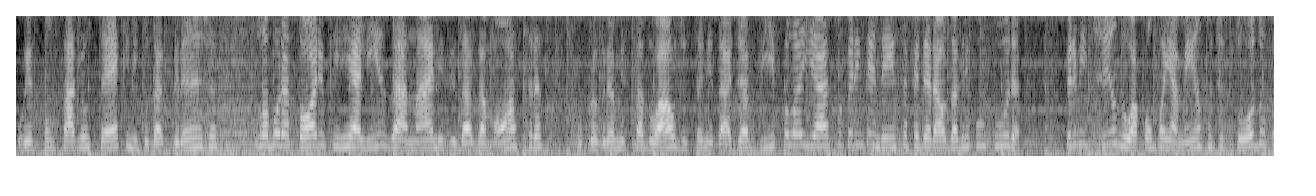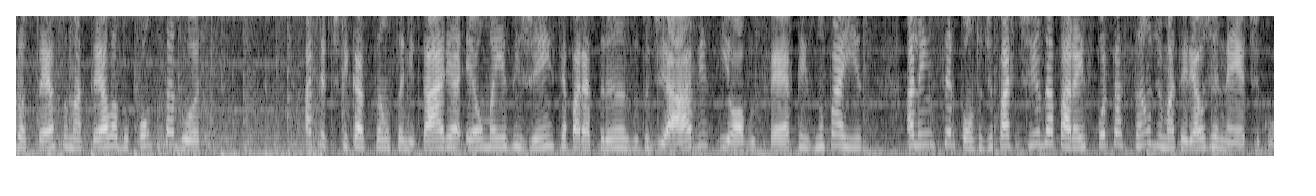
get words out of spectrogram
o responsável técnico das granjas, o laboratório que realiza a análise das amostras, o Programa Estadual de Sanidade Avícola e a Superintendência Federal da Agricultura, permitindo o acompanhamento de todo o processo na tela do computador. A certificação sanitária é uma exigência para trânsito de aves e ovos férteis no país além de ser ponto de partida para a exportação de material genético.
